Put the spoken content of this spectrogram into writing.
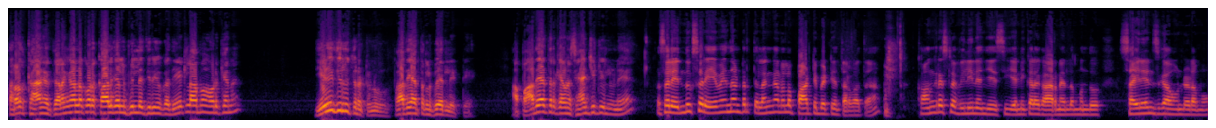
తర్వాత కాంగ్రెస్ తెలంగాణలో కూడా కాలుగల్ని పిల్ల తిరిగి కదా. ఏటి లాభం ఎవరికైనా? దేనికి తిరుగుతున్నట్టు నువ్వు పాదయాత్రల పేర్లు ఎట్టి ఆ పాదయాత్రకి ఏమైనా శాంచిటీలు ఉన్నాయా? అసలు ఎందుకు సార్ ఏమైందంటారు? తెలంగాణలో పార్టీ పెట్టిన తర్వాత కాంగ్రెస్లో విలీనం చేసి ఎన్నికలకు ఆరు నెలల ముందు సైలెన్స్గా ఉండడము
